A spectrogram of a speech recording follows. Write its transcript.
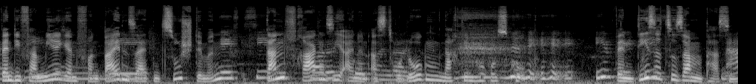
Wenn die Familien von beiden Seiten zustimmen, dann fragen sie einen Astrologen nach dem Horoskop. Wenn diese zusammenpassen,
